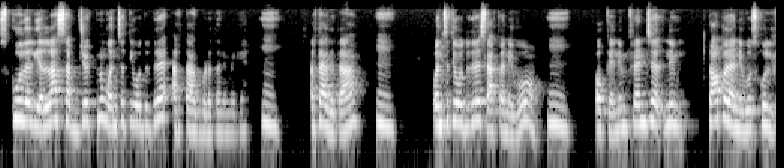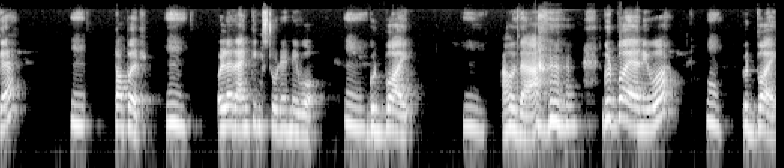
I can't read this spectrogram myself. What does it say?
ಸ್ಕೂಲಲ್ಲಿ ಎಲ್ಲಾ ಸಬ್ಜೆಕ್ಟ್ನು ಒಂದ್ಸತಿ ಓದಿದ್ರೆ ಅರ್ಥ ಆಗ್ಬಿಡತ್ತಾ ನಿಮಗೆ? ಹ್ಮ್. ಅರ್ಥ ಆಗುತ್ತಾ? ಹ್ಮ್. ಒಂದ್ಸತಿ ಓದಿದ್ರೆ ಸಾಕ ನೀವು? ಹ್ಮ್. ಓಕೆ ನಿಮ್ ಫ್ರೆಂಡ್ಸ್ ನಿಮ್ ಟಾಪರ್ ನೀವು ಸ್ಕೂಲ್ಗೆ ಹ್ಮ್. ಟಾಪರ್ ಹ್ಮ್. ಒಳ್ಳೆ ರ್ಯಾಂಕಿಂಗ್ ಸ್ಟೂಡೆಂಟ್ ನೀವು. ಹ್ಮ್. ಗುಡ್ ಬಾಯ್ ಹ್ಮ್. ಹೌದಾ? ಗುಡ್ ಬಾಯ್ ನೀವು? ಗುಡ್ ಬಾಯ್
